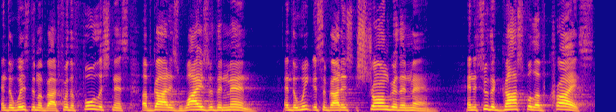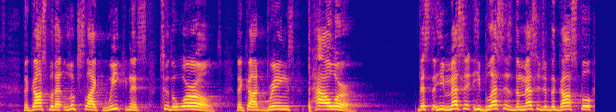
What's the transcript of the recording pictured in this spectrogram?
and the wisdom of God. For the foolishness of God is wiser than men, and the weakness of God is stronger than men. And it's through the gospel of Christ, the gospel that looks like weakness to the world, that God brings power this, he, message, he blesses the message of the gospel,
